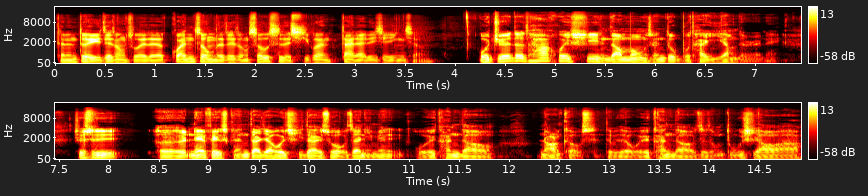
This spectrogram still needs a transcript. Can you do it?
可能对于这种所谓的观众的这种收视的习惯带来的一些影响。我觉得它会吸引到某种程度不太一样的人诶，就是呃，Netflix 可能大家会期待说，我在里面我会看到 Narcos，对不对？我会看到这种毒枭啊，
